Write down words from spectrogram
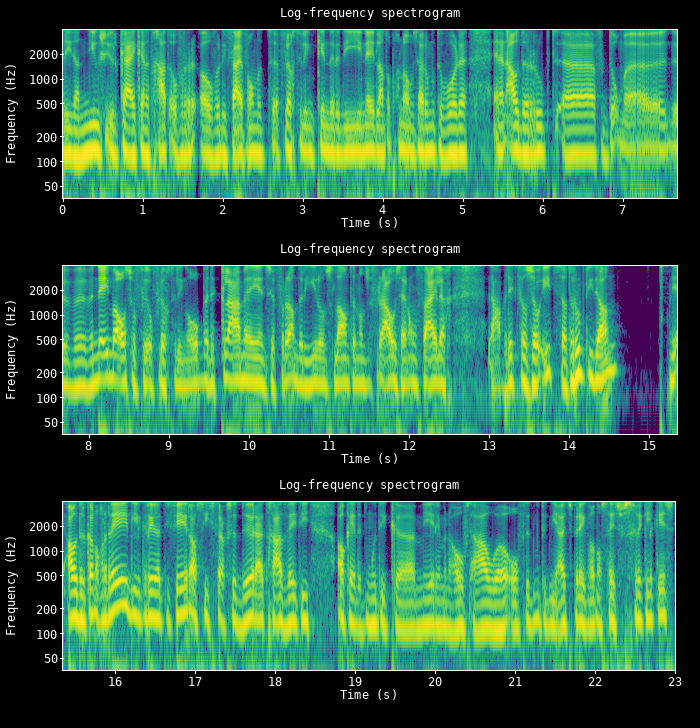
die dan nieuwsuur kijken en het gaat over, over die 500 vluchtelingenkinderen die in Nederland opgenomen zouden moeten worden. En een ouder roept, verdomme, we, we nemen al zoveel vluchtelingen op, ben ik klaar mee en ze veranderen hier ons land en onze vrouwen zijn onveilig. Nou, ik veel, zoiets. Dat roept hij dan. Die ouder kan nog redelijk relativeren. Als hij straks de deur uitgaat, weet hij... oké, dit moet ik uh, meer in mijn hoofd houden... of dit moet ik niet uitspreken, wat nog steeds verschrikkelijk is.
